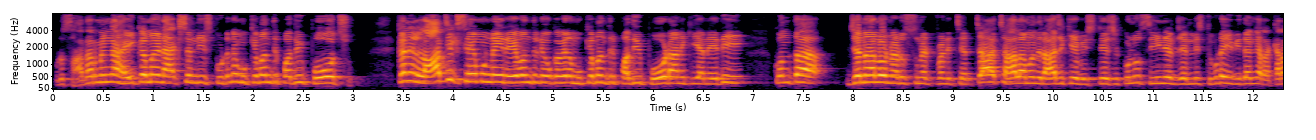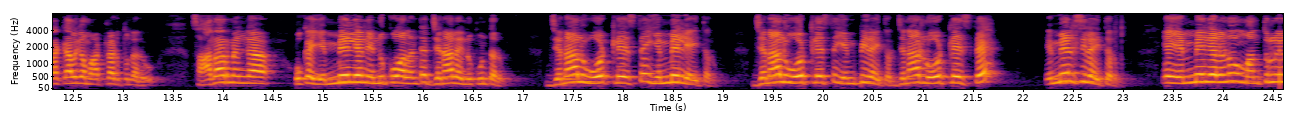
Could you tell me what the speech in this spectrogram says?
ఇప్పుడు సాధారణంగా హైకమాండ్ యాక్షన్ తీసుకుంటేనే ముఖ్యమంత్రి పదవి పోవచ్చు. కానీ లాజిక్స్ ఏమున్నాయి? రేవంత్ రెడ్డి ఒకవేళ ముఖ్యమంత్రి పదవి పోవడానికి అనేది కొంత జనాల్లో నడుస్తున్నటువంటి చర్చ. చాలామంది రాజకీయ విశ్లేషకులు సీనియర్ జర్నలిస్టు కూడా ఈ విధంగా రకరకాలుగా మాట్లాడుతున్నారు. సాధారణంగా ఒక ఎమ్మెల్యేని ఎన్నుకోవాలంటే జనాలు ఎన్నుకుంటారు. జనాలు ఓట్లేస్తే ఎమ్మెల్యే అవుతారు. జనాలు ఓట్లేస్తే ఎంపీలు అవుతారు. జనాలు ఓట్లేస్తే ఎమ్మెల్సీలు అవుతారు. ఈ ఎమ్మెల్యేలను మంత్రులు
